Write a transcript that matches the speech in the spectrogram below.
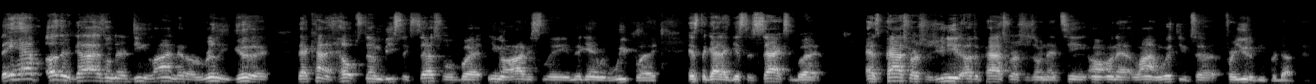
they have other guys on their D line that are really good that kind of helps them be successful. But you know, obviously in the game when we play, it's the guy that gets the sacks. But as pass rushers, you need other pass rushers on that team on that line with you to for you to be productive.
